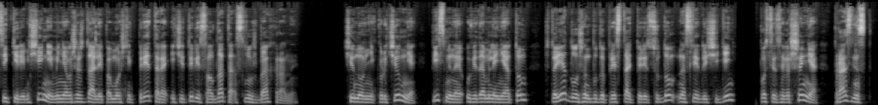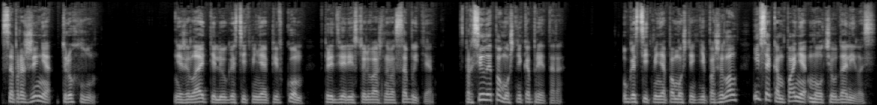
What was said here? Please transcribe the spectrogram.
Секире мщения меня уже ждали помощник претора и четыре солдата службы охраны. Чиновник вручил мне письменное уведомление о том, что я должен буду пристать перед судом на следующий день после завершения празднеств соображения трех лун. «Не желаете ли угостить меня пивком?» в преддверии столь важного события?» – спросил я помощника претора. Угостить меня помощник не пожелал, и вся компания молча удалилась.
